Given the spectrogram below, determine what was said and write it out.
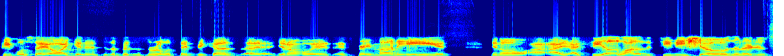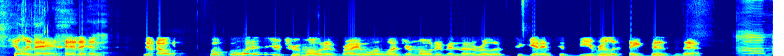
people say, "Oh, I get into the business of real estate because uh, you know it, it's great money. It's you know, I, I see a lot of the TV shows and they're just killing it, and you know." But what is your true motive, right? What was your motive in the real to get into the real estate business? Um,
